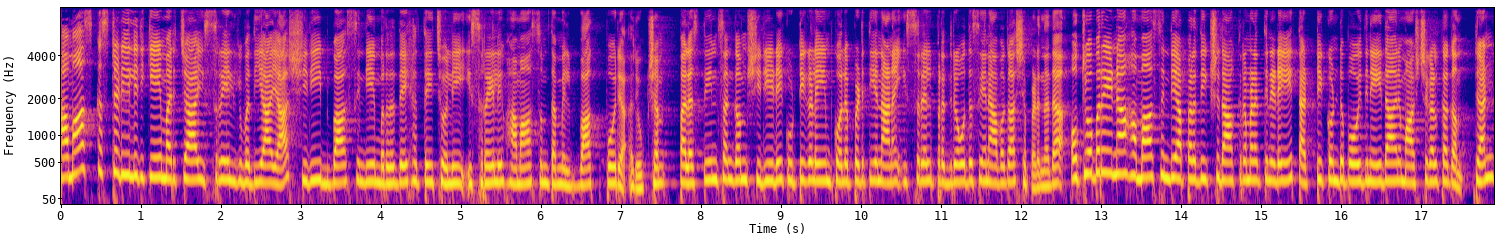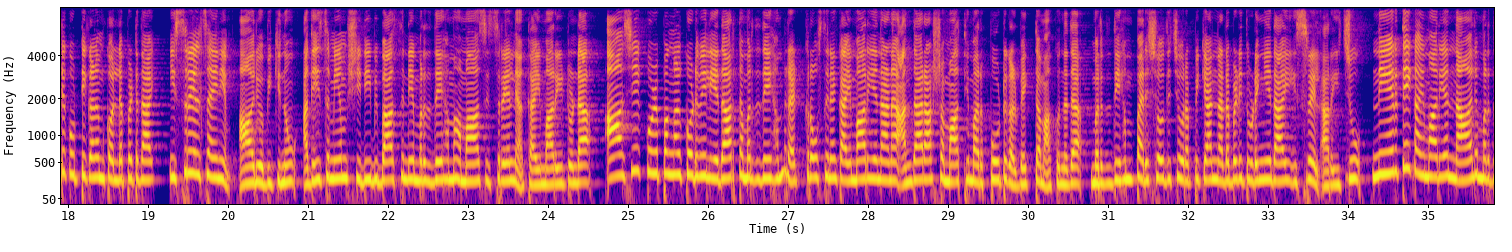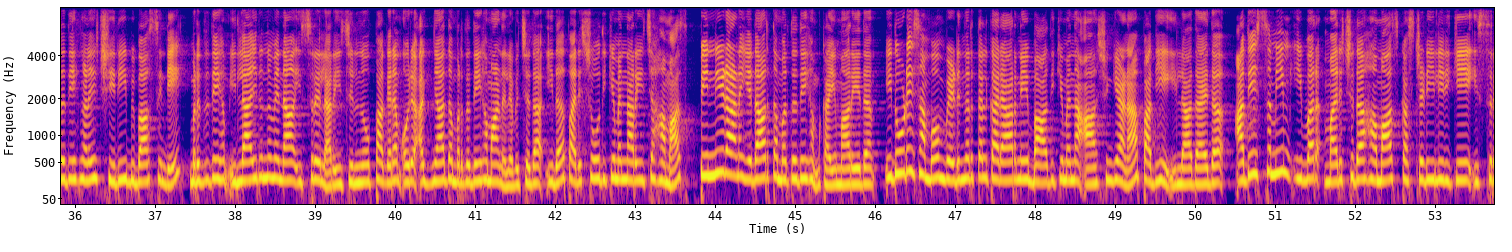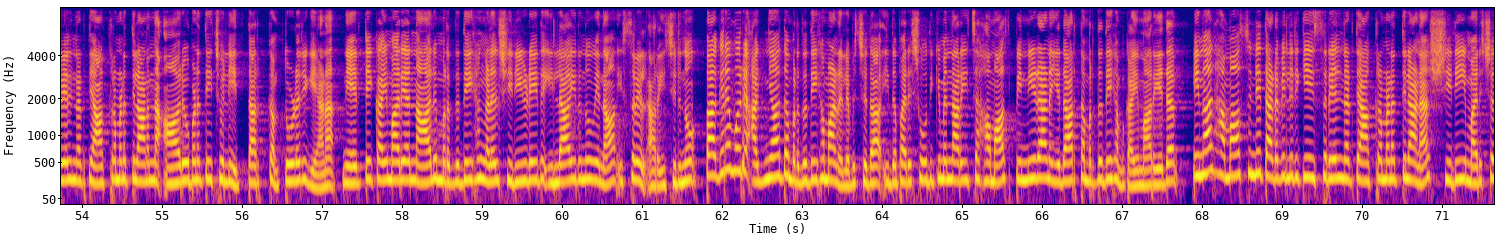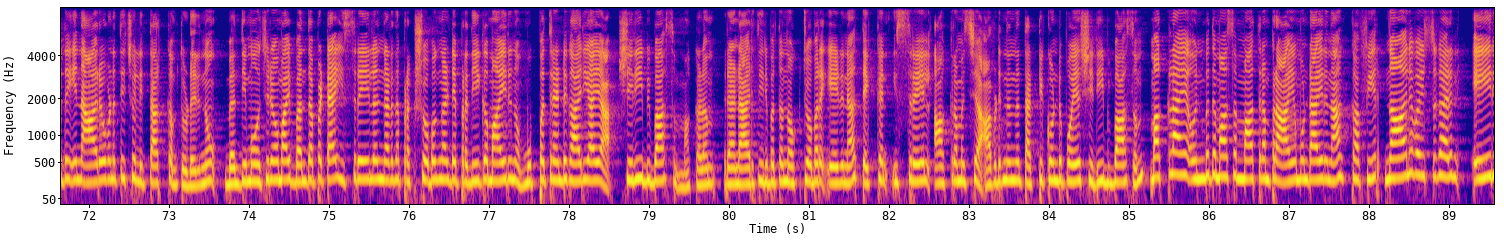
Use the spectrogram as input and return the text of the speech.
Hamas കസ്റ്റഡിയിലിരിക്കെ മരിച്ച Israel യുവതിയായ Shirui ബിബാസിന്റെ മൃതദേഹത്തെ ചൊല്ലി ഇസ്രയേലും ഹമാസും തമ്മിൽ വാക്പോര രൂക്ഷം. പലസ്തീൻ സംഘം ഷിരിയുടെ കുട്ടികളെയും കൊലപ്പെടുത്തിയെന്നാണ് ഇസ്രയേൽ പ്രതിരോധ സേന അവകാശപ്പെടുന്നത്. ഒക്ടോബർ ഏഴിന് ഹമാസിന്റെ അപ്രതീക്ഷിത ആക്രമണത്തിനിടെ തട്ടിക്കൊണ്ടുപോയതിന് ഏതാനും ആഴ്ചകൾക്കകം രണ്ട് കുട്ടികളും കൊല്ലപ്പെട്ടതായി ഇസ്രയേൽ സൈന്യം ആരോപിക്കുന്നു. അതേസമയം ഷിരി ബിബാസിന്റെ മൃതദേഹം ഹമാസ് ഇസ്രയേലിന് കൈമാറിയിട്ടുണ്ട്. ആശയക്കുഴപ്പങ്ങൾക്കൊടുവിൽ യഥാർത്ഥ മൃതദേഹം റെഡ് ക്രോസിന് കൈമാറിയെന്നാണ് അന്താരാഷ്ട്ര മാധ്യമ റിപ്പോർട്ടുകൾ വ്യക്തമാക്കുന്നത്. മൃതദേഹം പരിശോധിച്ച് ഉറപ്പിക്കാൻ നടപടി തുടങ്ങിയതായി ഇസ്രയേൽ അറിയിച്ചു. നേരത്തെ കൈമാറിയ നാല് മൃതദേഹങ്ങളിൽ ഷിരി ബിബാസിന്റെ മൃതദേഹം ഇല്ലായിരുന്നുവെന്ന് ഇസ്രയേൽ അറിയിച്ചിരുന്നു. പകരം ഒരു അജ്ഞാത മൃതദേഹമാണ് ലഭിച്ചത്. ഇത് പരിശോധിക്കുമെന്ന് അറിയിച്ച ഹമാസ് പിന്നീടാണ് യഥാർത്ഥ മൃതദേഹം കൈമാറിയത്. ഇതോടെ സംഭവം വെടിനിർത്തൽ കരാറിനെ ബാധിക്കുമെന്ന ആശങ്കയാണ് പതിയെ ഇല്ലാതായത്. അതേസമയം ഇവർ മരിച്ചത് ഹമാസ് കസ്റ്റഡിയിലിരിക്കെ ഇസ്രയേൽ നടത്തിയ ആക്രമണത്തിലാണെന്ന ആരോപണത്തെ ചൊല്ലി തർക്കം തുടരുകയാണ്. നേരത്തെ കൈമാറിയ നാല് മൃതദേഹങ്ങളിൽ ഷിരിയുടേത് ഇല്ലായിരുന്നുവെന്ന് ഇസ്രയേൽ അറിയിച്ചിരുന്നു. പകരം ഒരു അജ്ഞാത മൃതദേഹമാണ് ലഭിച്ചത്. ഇത് പരിശോധിക്കുമെന്ന് അറിയിച്ച ഹമാസ് പിന്നീടാണ് യഥാർത്ഥ മൃതദേഹം കൈമാറിയത്. എന്നാൽ ഹമാസിന്റെ തടവിലിരിക്കെ ഇസ്രയേൽ നടത്തിയ ആക്രമണത്തിലാണ് ഷിരി മരിച്ചത് എന്ന ആരോപണത്തെ ചൊല്ലി തർക്കം തുടരുന്നു. ബന്ദിമോചനവുമായി ബന്ധപ്പെട്ട ഇസ്രയേലിൽ നടന്ന പ്രക്ഷോഭങ്ങളുടെ പ്രതീകമായിരുന്നു മുപ്പത്തിരണ്ടുകാരിയായ ഷിരി ബിബാസും മക്കളും. രണ്ടായിരത്തി ഇരുപത്തൊന്ന് ഒക്ടോബർ ഏഴിന് തെക്കൻ ഇസ്രയേൽ ആക്രമിച്ച് അവിടെ നിന്ന് തട്ടിക്കൊണ്ടുപോയ ഷിരി ബിബാസും മക്കളായ ഒൻപത് മാസം മാത്രം പ്രായമുണ്ടായിരുന്ന കഫീർ നാല് വയസ്സുകാരൻ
